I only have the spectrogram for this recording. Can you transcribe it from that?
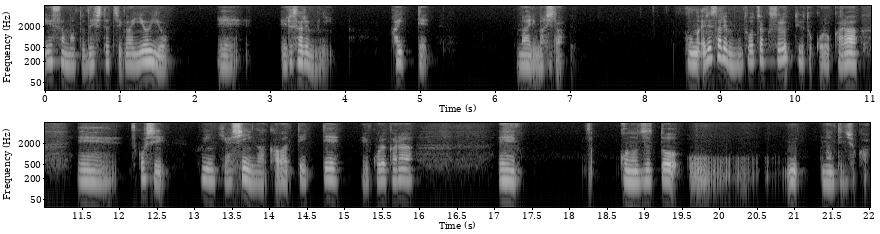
エス様と弟子たちがいよいよ、えー、エルサレムに入ってまいりました。このエルサレムに到着するっていうところから、え、少し雰囲気やシーンが変わっていってこれから、えー、このずっと何て言うんでしょうか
